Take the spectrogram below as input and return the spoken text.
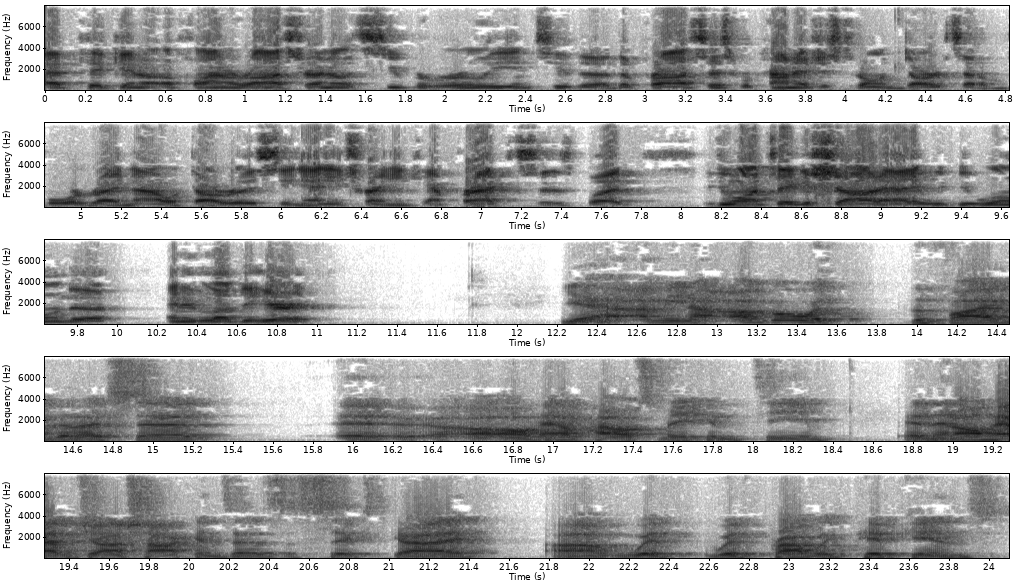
at picking a, final roster. I know it's super early into the, the process. We're kind of just throwing darts at a board right now without really seeing any training camp practices. But if you want to take a shot at it, we'd be willing to, and we'd love to hear it. Yeah, I mean, I'll go with the five that I said. Uh, I'll have House making the team, and then I'll have Josh Hawkins as the sixth guy, uh, with with probably Pipkins,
